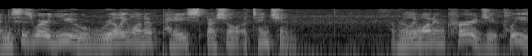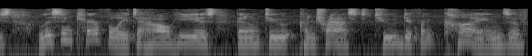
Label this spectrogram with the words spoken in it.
And this is where you really want to pay special attention. I really want to encourage you. Please listen carefully to how he is going to contrast two different kinds of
